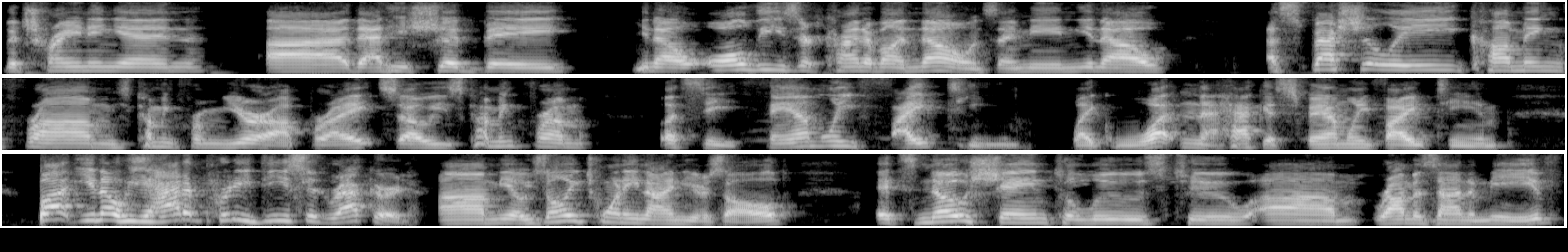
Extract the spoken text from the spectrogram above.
the training in uh, that he should be? You know, all these are kind of unknowns. I mean, you know, especially coming from he's coming from Europe, right? So he's coming from let's see, Family Fight Team. Like, what in the heck is Family Fight Team? But you know, he had a pretty decent record. Um, you know, he's only 29 years old. It's no shame to lose to um, Ramazan Emeev.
